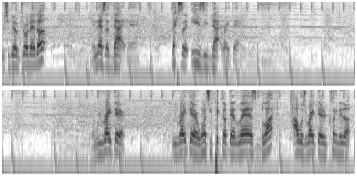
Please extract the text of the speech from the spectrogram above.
We should be able to throw that up. And that's a dot, man. That's an easy dot right there. And we right there. We right there. Once he picked up that last block, I was right there to clean it up.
